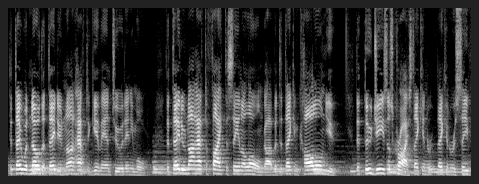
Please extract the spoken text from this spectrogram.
that they would know that they do not have to give in to it anymore. That they do not have to fight the sin alone, God, but that they can call on you. That through Jesus Christ they can, they can receive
